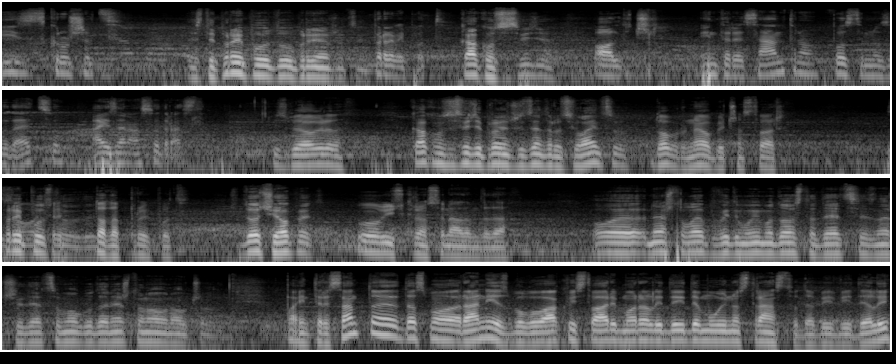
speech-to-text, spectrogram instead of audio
Iz Kruševca. Jeste prvi put u prirodničkom centru? Prvi put. Kako se sviđa? Odlično. Interesantno, posebno za decu, a i za nas odrasle. Iz Beograda. Kako vam se sviđa prirodnički centar u Svilajncu? Dobro, neobična stvar. Prvi Samo put kre- ste ovdje? Da, da, prvi put. Doći opet? O, iskreno se nadam da da. Ovo je nešto lepo, vidimo ima dosta dece, znači deca mogu da nešto novo nauče. Pa interesantno je da smo ranije zbog ovakvih stvari morali da idemo u inostranstvo da bi videli,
